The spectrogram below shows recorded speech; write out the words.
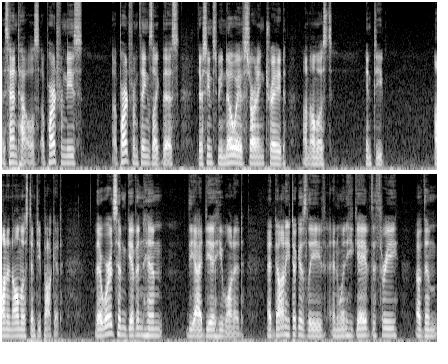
as hand towels. Apart from these, apart from things like this, there seems to be no way of starting trade on almost empty on an almost empty pocket. Their words had given him the idea he wanted. At dawn he took his leave, and when he gave the three of them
